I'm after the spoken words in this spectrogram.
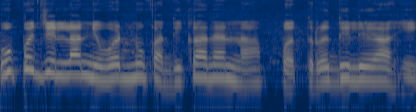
उपजिल्हा निवडणूक अधिकाऱ्यांना पत्र दिले आहे.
